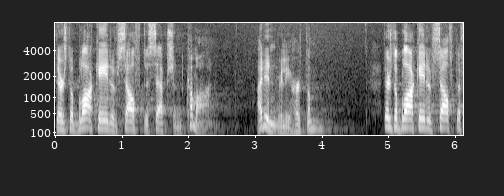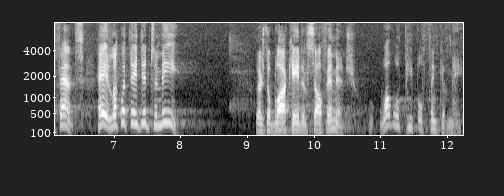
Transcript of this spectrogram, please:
There's the blockade of self deception. Come on, I didn't really hurt them. There's the blockade of self defense. Hey, look what they did to me. There's the blockade of self image. What will people think of me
